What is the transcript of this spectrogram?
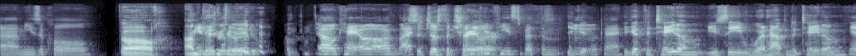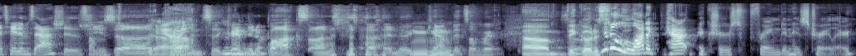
uh, musical Oh, I'm getting to it. interlude. Oh, okay. Oh, I'm, I, is just the trailer. I'm trailer. confused about them. You Ooh, get, okay. you get the Tatum. You see what happened to Tatum. Yeah, Tatum's ashes. She's uh Yeah. crammed, in, crammed in a box on in a Mhm. cabinet somewhere. Um, they So- go to He had a lot of cat pictures framed in his trailer.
